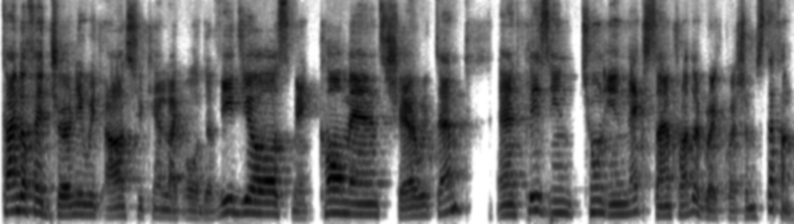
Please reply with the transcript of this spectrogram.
Kind of a journey with us. You can like all the videos, make comments, share with them. And please in, tune in next time for other great questions. Stefan.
